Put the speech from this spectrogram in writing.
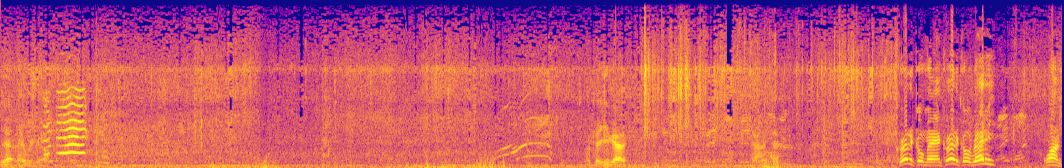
Yeah, there we go. Come back! Okay, you got it. Critical, man. Critical. Ready? One.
